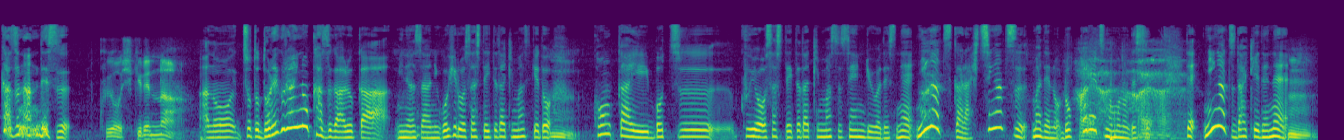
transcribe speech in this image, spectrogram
数なんです。供養しきれんな。あの、ちょっとどれぐらいの数があるか、皆さんにご披露させていただきますけど、うん今回没供養させていただきます川柳はですね、2月から7月までの6ヶ月のものです。で、2月だけでね、うん、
